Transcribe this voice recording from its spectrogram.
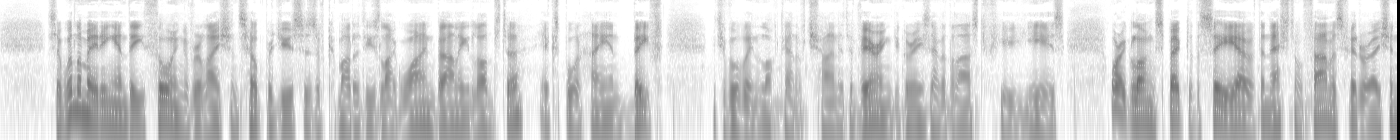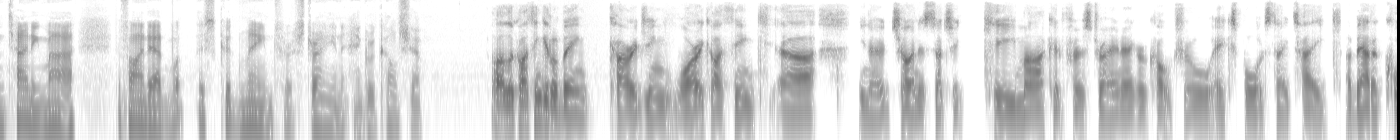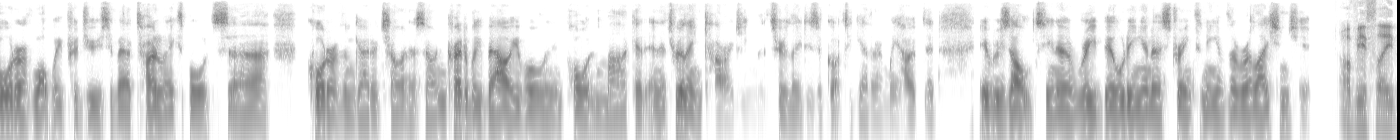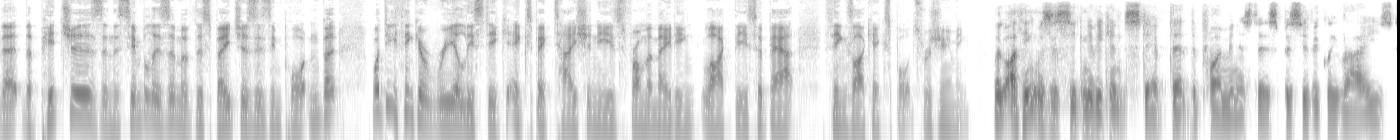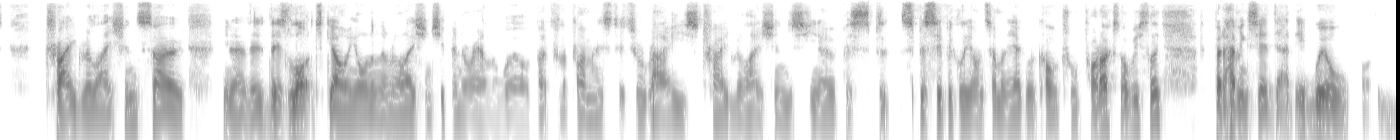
So, will the meeting and the thawing of relations help producers of commodities like wine, barley, lobster, export hay, and beef, which have all been locked out of China to varying degrees over the last few years? Warwick Long spoke to the CEO of the National Farmers Federation, Tony Mahar, to find out what this could mean for Australian agriculture. Oh, look, I think it'll be encouraging, Warwick. I think, uh, you know, China's such a key market for Australian agricultural exports. They take about a quarter of what we produce, about total exports, uh, quarter of them go to China. So, incredibly valuable and important market. And it's really encouraging that two leaders have got together. And we hope that it results in a rebuilding and a strengthening of the relationship. Obviously, the, the pictures and the symbolism of the speeches is important, but what do you think a realistic expectation is from a meeting like this about things like exports resuming? Look, I think it was a significant step that the Prime Minister specifically raised trade relations. So, you know, there, there's lots going on in the relationship and around the world, but for the Prime Minister to raise trade relations, you know, sp- specifically on some of the agricultural products, obviously. But having said that, it will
